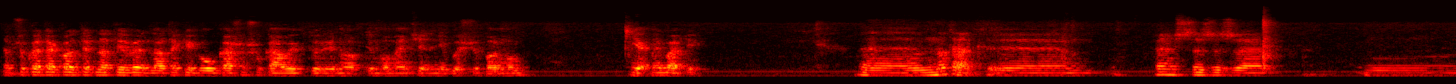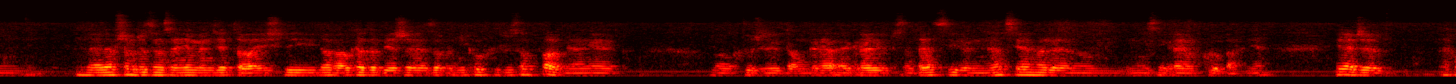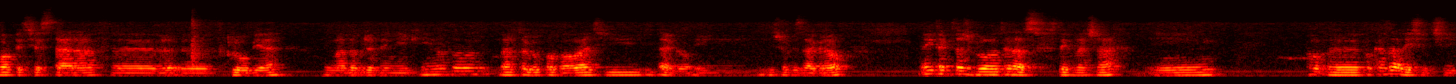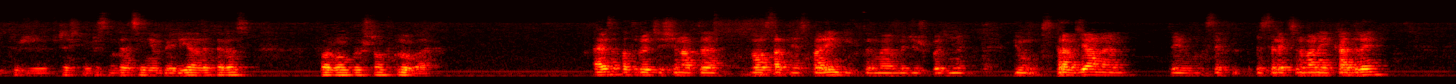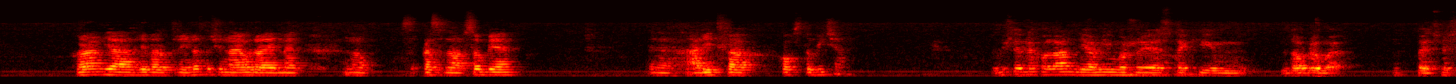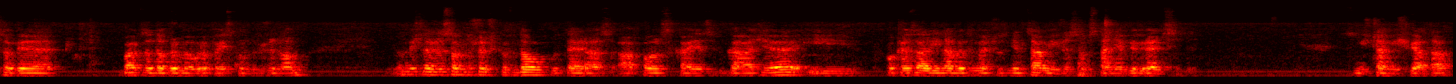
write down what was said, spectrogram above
na przykład jako alternatywę dla takiego Łukasza Szukały, który no, w tym momencie nie błyszczy formą. Jak najbardziej. Em, No tak. Em, Powiem szczerze, że mm, najlepszym rozwiązaniem będzie to, jeśli Nawałka dobierze zawodników, którzy są w formie, a nie no, którzy tam gra, grali w reprezentacji, w eliminacjach, ale no, nic nie grają w klubach, nie? Widać, że chłopiec się stara w, w, w klubie i ma dobre wyniki, no to warto go powołać i, i tego, i, i żeby zagrał. No i tak też było teraz w tych meczach i pokazali się ci, którzy wcześniej prezentacji nie byli, ale teraz formą błyszczą w klubach. A jak zapatrujecie się na te dwa ostatnie sparingi, które mają być już powiedzmy sprawdzianem tej se- selekcjonowanej kadry? Holandia, rywal, który nie dostał się na euro, a jednak no, klasa sama w sobie, E, a Litwa chłop do bicia? Myślę, że Holandia, mimo że jest takim dobrą, e, powiedzmy sobie, bardzo dobrą europejską drużyną, no myślę, że są troszeczkę w dołku teraz, a Polska jest w gazie i pokazali nawet w meczu z Niemcami, że są w stanie wygrać z, z mistrzami świata.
